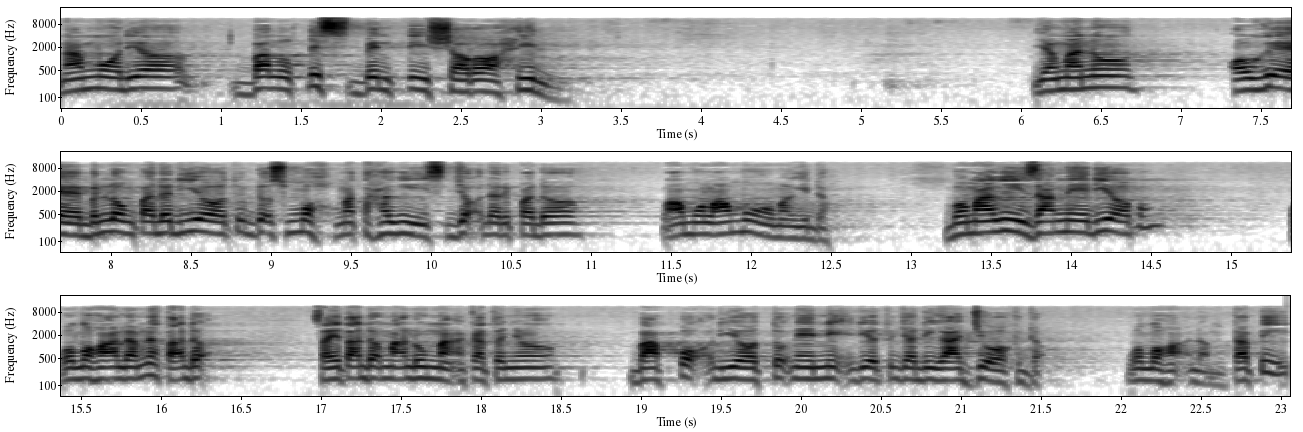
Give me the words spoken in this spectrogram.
nama dia Balqis binti Syarahil. Yang mana orang belum pada dia tu duk semuh matahari sejak daripada lama-lama mari dah. Bermari Zamir dia pun wallahu alam dah tak ada saya tak ada maklumat katanya bapak dia tok nenek dia tu jadi raja ke tak wallahu alam. Tapi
